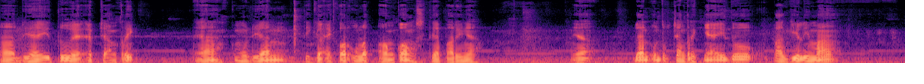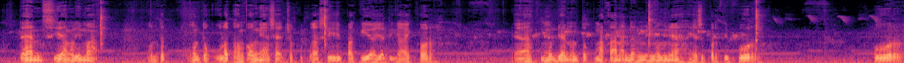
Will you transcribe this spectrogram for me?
uh, dia itu EF jangkrik ya. Kemudian tiga ekor ulat Hongkong setiap harinya ya. Dan untuk jangkriknya itu pagi 5 dan siang 5 untuk untuk ulat Hongkongnya saya cukup kasih pagi aja tiga ekor ya. Kemudian untuk makanan dan minumnya ya seperti pur pur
